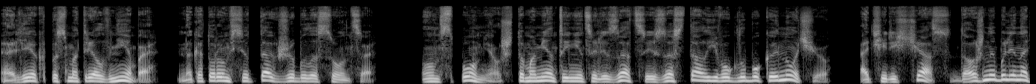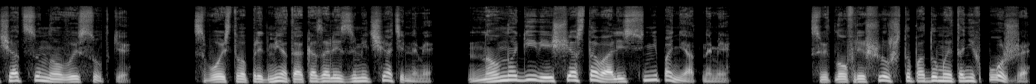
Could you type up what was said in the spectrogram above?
Олег посмотрел в небо, на котором все так же было солнце. Он вспомнил, что момент инициализации застал его глубокой ночью, а через час должны были начаться новые сутки. Свойства предмета оказались замечательными, но многие вещи оставались непонятными. Светлов решил, что подумает о них позже,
